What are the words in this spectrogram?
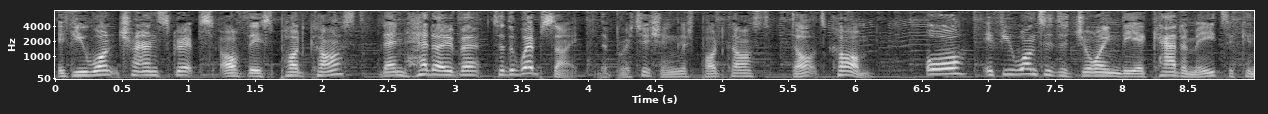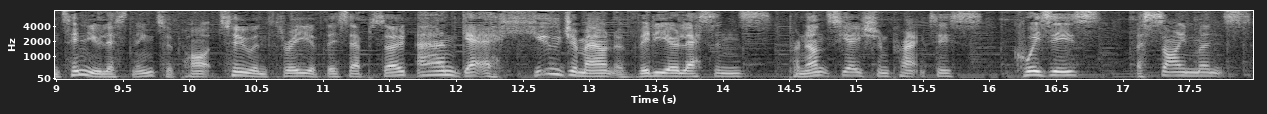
if you want transcripts of this podcast, then head over to the website, thebritishenglishpodcast.com. Or if you wanted to join the Academy to continue listening to part two and three of this episode and get a huge amount of video lessons, pronunciation practice, quizzes, assignments,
